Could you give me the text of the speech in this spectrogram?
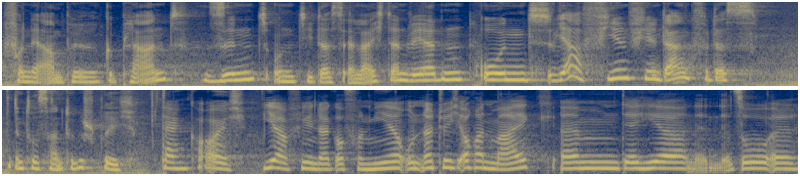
von der Ampel geplant sind und die das erleichtern werden. Und ja, vielen, vielen Dank für das interessante Gespräch. Danke euch. Ja, vielen Dank auch von mir und natürlich auch an Mike, ähm, der hier so äh,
